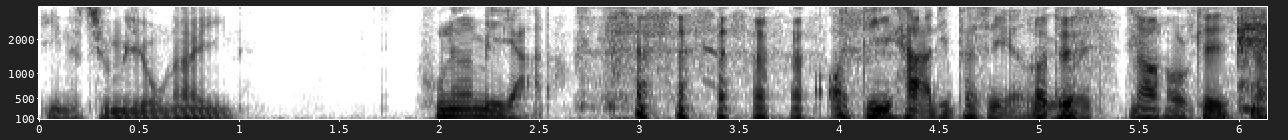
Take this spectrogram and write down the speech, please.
21 millioner og 1. 100 milliarder. og det har de passeret. Og det, nå, okay. Nå.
